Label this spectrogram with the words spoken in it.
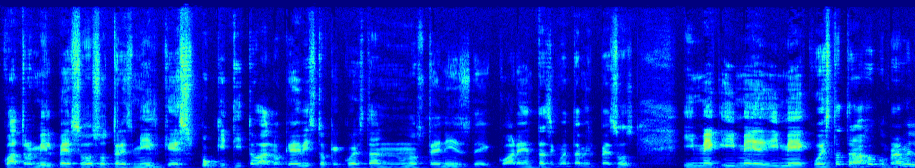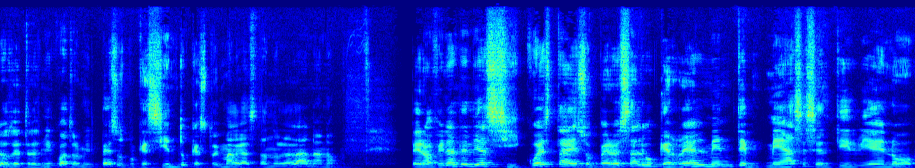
4 mil pesos o 3 mil, que es poquitito a lo que he visto que cuestan unos tenis de 40, 50 mil pesos. Y me, y, me, y me cuesta trabajo comprarme los de 3 mil, 4 mil pesos porque siento que estoy malgastando la lana, ¿no? Pero al final del día, si cuesta eso, pero es algo que realmente me hace sentir bien o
